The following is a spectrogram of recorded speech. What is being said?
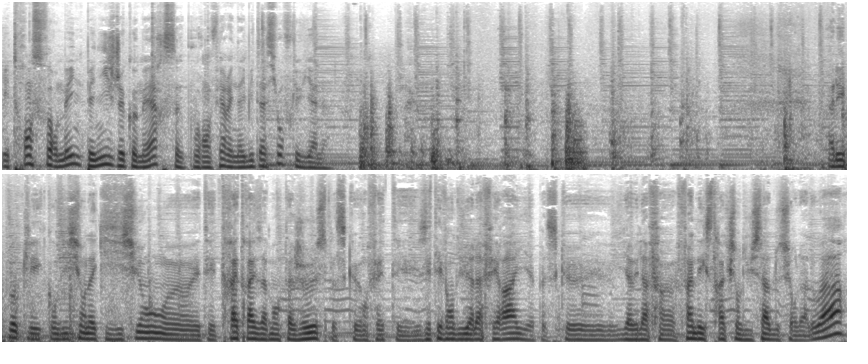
et transformer une péniche de commerce pour en faire une habitation fluviale. À l'époque, les conditions d'acquisition euh, étaient très très avantageuses parce qu'en fait, ils étaient vendus à la ferraille parce qu'il y avait la fin, fin d'extraction du sable sur la Loire.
